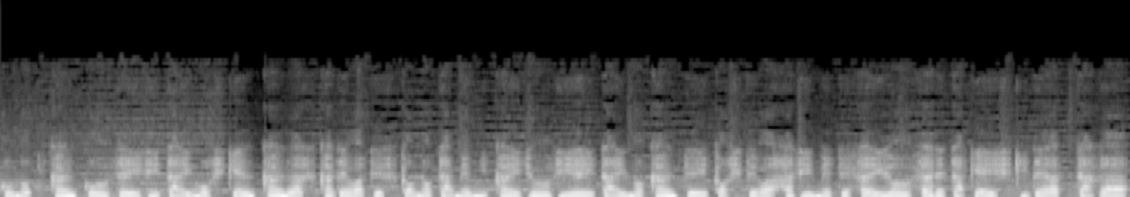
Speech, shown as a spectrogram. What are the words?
この機関構成自体も試験艦アスカではテストのために海上自衛隊の艦艇としては初めて採用された形式であったが、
